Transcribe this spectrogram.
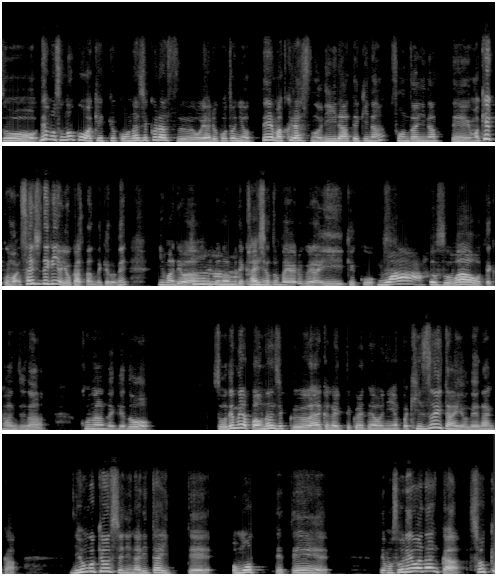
そう。でもその子は結局同じクラスをやることによって、まあ、クラスのリーダー的な存在になって、まあ、結構まあ最終的には良かったんだけどね。今ではベトナムで会社とかやるぐらい結構わあ。そうそう、ワーオって感じな子なんだけど、そう、でもやっぱ同じく彩香が言ってくれたように、やっぱ気づいたんよね、なんか、日本語教師になりたいって思ってて、でもそれはなんか職、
